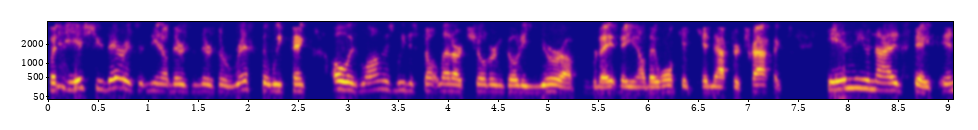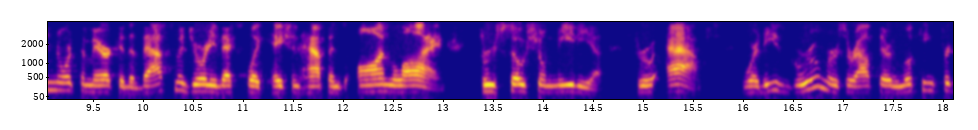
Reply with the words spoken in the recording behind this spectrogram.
But the issue there is, you know, there's there's a risk that we think, oh, as long as we just don't let our children go to Europe, they, they you know they won't get kidnapped or trafficked. In the United States, in North America, the vast majority of exploitation happens online through social media, through apps, where these groomers are out there looking for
